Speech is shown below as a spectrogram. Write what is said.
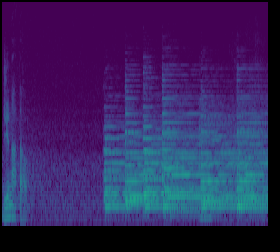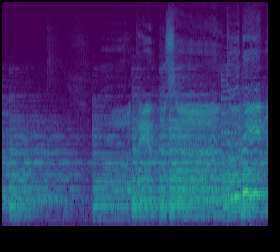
de Natal. Santo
